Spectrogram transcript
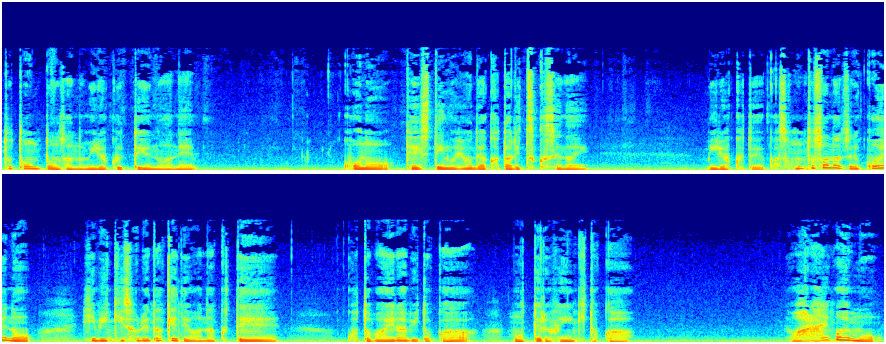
トントンさんの魅力っていうのはねこのテイスティング表では語り尽くせない魅力というか本当そうなんですね。声の響きそれだけではなくて言葉選びとか持ってる雰囲気とか笑い声も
